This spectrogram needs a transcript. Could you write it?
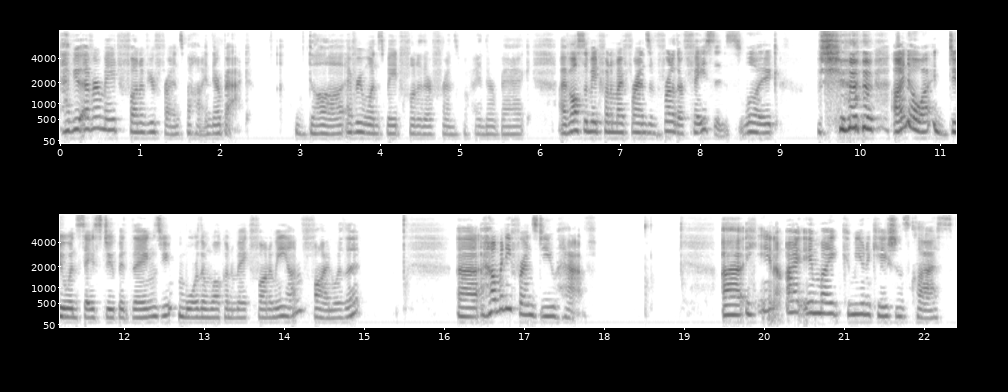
have you ever made fun of your friends behind their back? Duh, everyone's made fun of their friends behind their back. I've also made fun of my friends in front of their faces. Like, I know I do and say stupid things. You're more than welcome to make fun of me. I'm fine with it. Uh, how many friends do you have? Uh, you know, I in my communications class,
